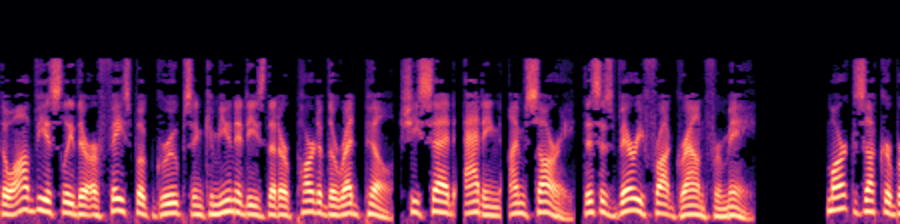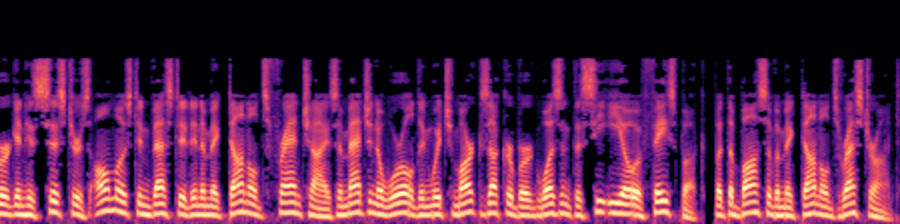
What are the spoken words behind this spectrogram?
though obviously there are Facebook groups and communities that are part of the red pill, she said, adding, I'm sorry, this is very fraught ground for me. Mark Zuckerberg and his sisters almost invested in a McDonald's franchise Imagine a world in which Mark Zuckerberg wasn't the CEO of Facebook, but the boss of a McDonald's restaurant.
